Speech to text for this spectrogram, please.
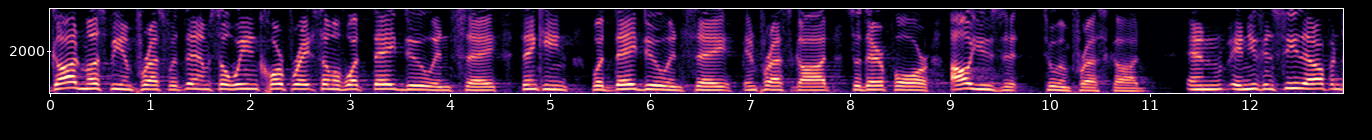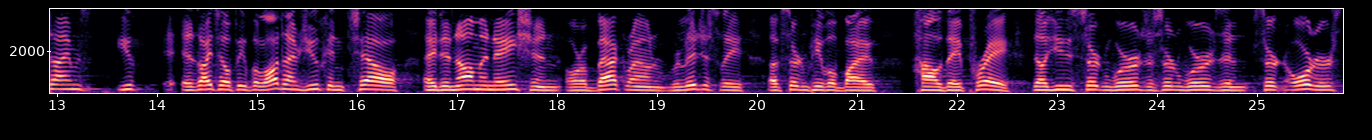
God must be impressed with them. So we incorporate some of what they do and say, thinking what they do and say impress God. So therefore, I'll use it to impress God. And, and you can see that oftentimes you, as I tell people, a lot of times you can tell a denomination or a background religiously of certain people by how they pray. They'll use certain words or certain words in certain orders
